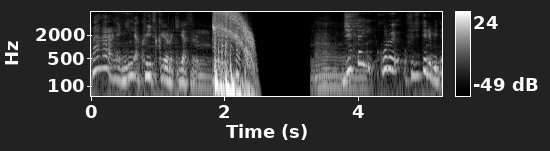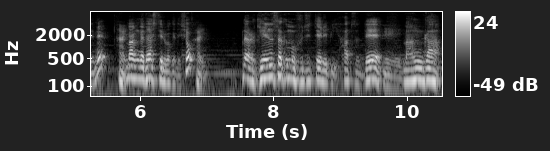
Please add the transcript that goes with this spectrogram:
だからねみんな食いつくような気がする、うん。実際これフジテレビでね、はい。漫画出してるわけでしょ、はい。だから原作もフジテレビ初で、ええ。漫画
